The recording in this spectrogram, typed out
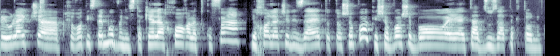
ואולי כשהבחירות יסתיימו ונסתכל לאחור על התקופה יכול להיות שנזהה את אותו שבוע כשבוע שבו אה, הייתה תזוזה טקטונית.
